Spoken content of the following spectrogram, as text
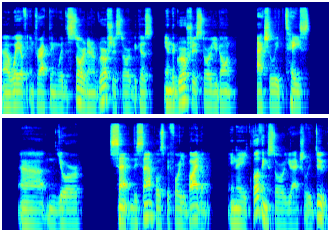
uh, way of interacting with the store than a grocery store because in the grocery store you don't actually taste uh, your sa- the samples before you buy them. In a clothing store you actually do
